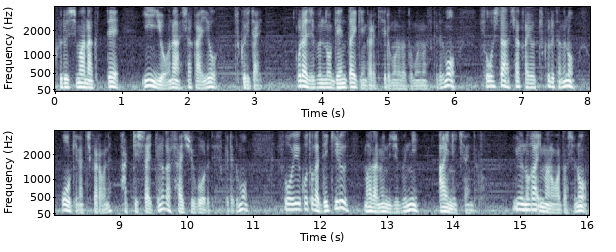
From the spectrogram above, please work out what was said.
苦しまなくていいような社会を作りたい。これは自分の原体験から来てるものだと思いますけれどもそうした社会を作るための大きな力をね発揮したいというのが最終ゴールですけれどもそういうことができるまだ見ぬ自分に会いに行きたいんだと。いうのが今の私の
